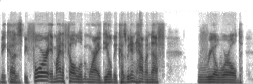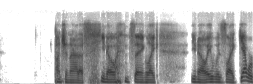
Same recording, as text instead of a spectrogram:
because before it might have felt a little bit more ideal because we didn't have enough real world punching at us you know and saying like you know it was like yeah we're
